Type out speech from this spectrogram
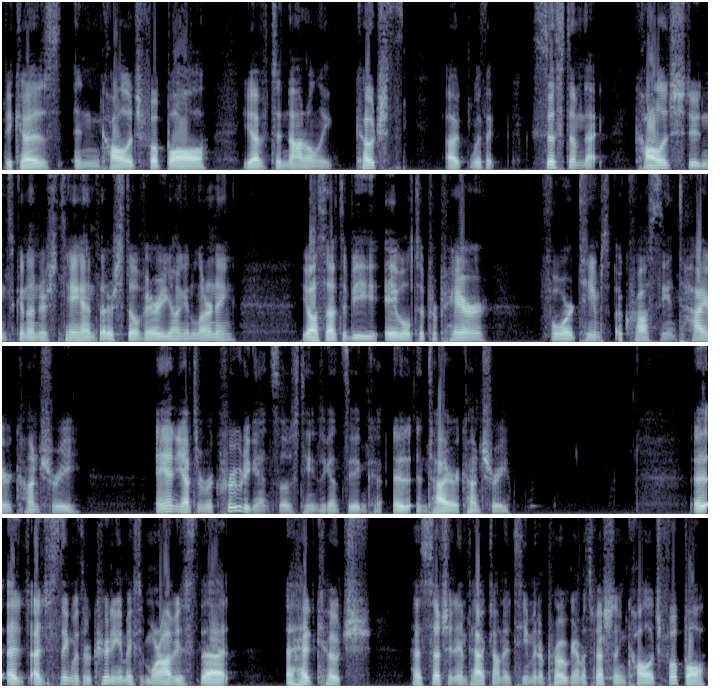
because in college football, you have to not only coach uh, with a system that college students can understand that are still very young and learning, you also have to be able to prepare for teams across the entire country, and you have to recruit against those teams against the en- uh, entire country. I, I I just think with recruiting, it makes it more obvious that a head coach has such an impact on a team and a program, especially in college football.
